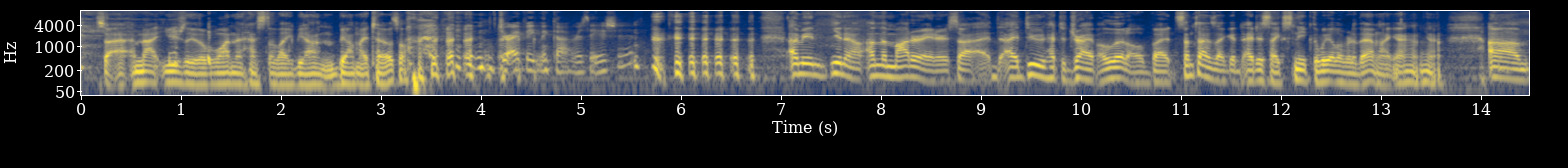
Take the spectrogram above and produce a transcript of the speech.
so I, I'm not usually the one that has to like be on be on my toes. Driving the conversation. I mean, you know, I'm the moderator, so I, I do have to drive a little, but sometimes I could I just like sneak the wheel over to them, like eh, you know. Um,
